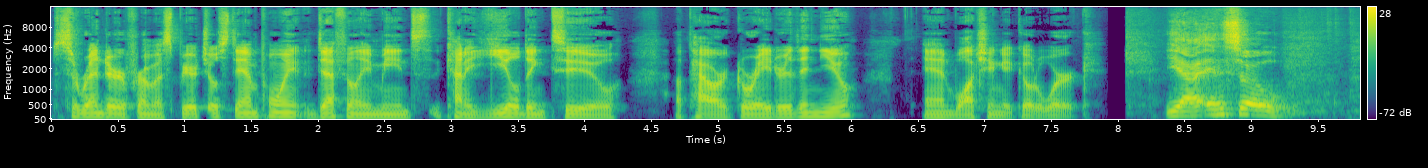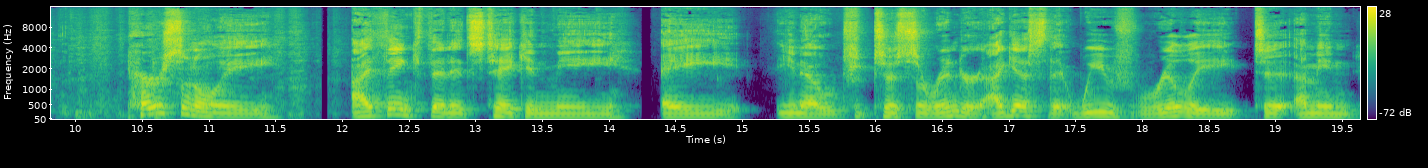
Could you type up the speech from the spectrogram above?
surrender from a spiritual standpoint definitely means kind of yielding to a power greater than you and watching it go to work yeah and so personally I think that it's taken me a you know to, to surrender. I guess that we've really to. I mean,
